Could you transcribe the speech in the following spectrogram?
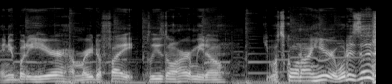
Anybody here? I'm ready to fight. Please don't hurt me, though. What's going on here? What is this?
